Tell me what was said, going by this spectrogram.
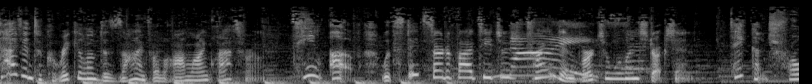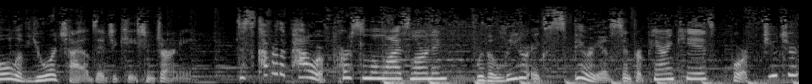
Dive into curriculum design for the online classroom. Team up with state certified teachers trained in virtual instruction. Take control of your child's education journey. Discover the power of personalized learning with a leader experienced in preparing kids for a future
